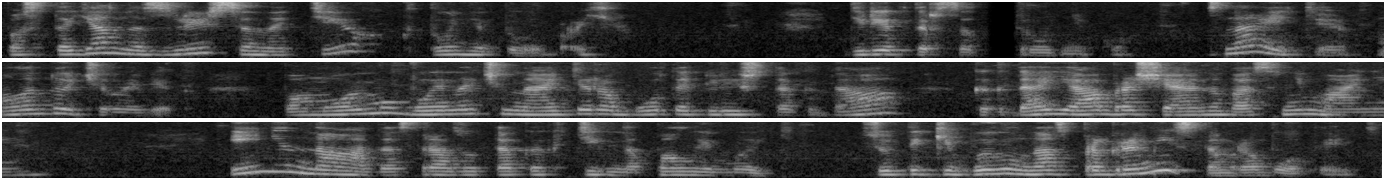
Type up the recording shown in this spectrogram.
Постоянно злишься на тех, кто недобрый. Директор сотруднику. Знаете, молодой человек, по-моему, вы начинаете работать лишь тогда, когда я обращаю на вас внимание. И не надо сразу так активно полы мыть. Все-таки вы у нас программистом работаете.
